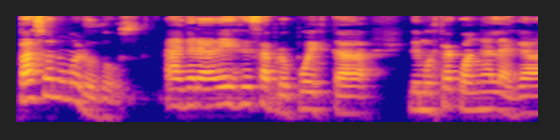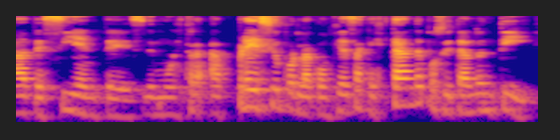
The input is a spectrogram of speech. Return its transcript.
Paso número 2. Agradece esa propuesta, demuestra cuán halagada te sientes, demuestra aprecio por la confianza que están depositando en ti.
